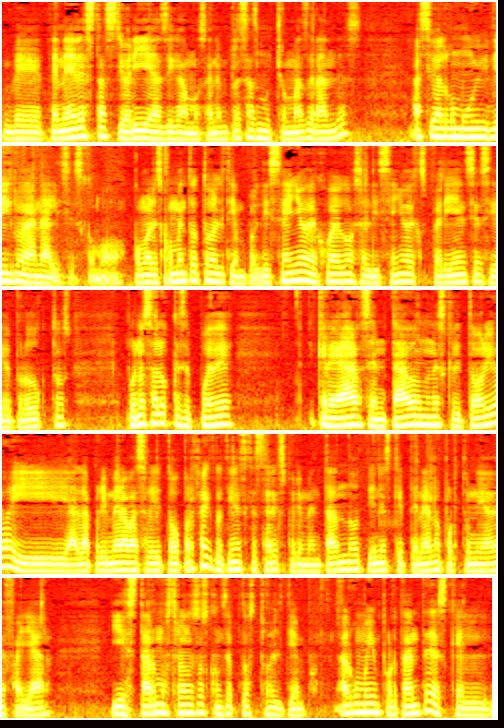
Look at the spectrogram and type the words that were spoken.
de tener estas teorías, digamos, en empresas mucho más grandes ha sido algo muy digno de análisis, como, como les comento todo el tiempo, el diseño de juegos, el diseño de experiencias y de productos, pues no es algo que se puede crear sentado en un escritorio y a la primera va a salir todo perfecto, tienes que estar experimentando, tienes que tener la oportunidad de fallar y estar mostrando esos conceptos todo el tiempo. Algo muy importante es que el,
